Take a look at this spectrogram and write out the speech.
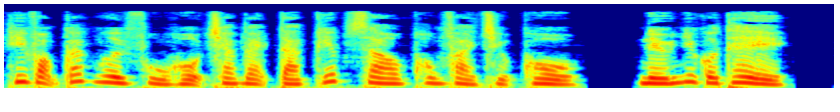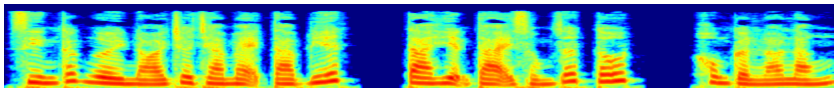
hy vọng các ngươi phù hộ cha mẹ ta kiếp sau không phải chịu khổ. Nếu như có thể, xin các ngươi nói cho cha mẹ ta biết, ta hiện tại sống rất tốt, không cần lo lắng.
